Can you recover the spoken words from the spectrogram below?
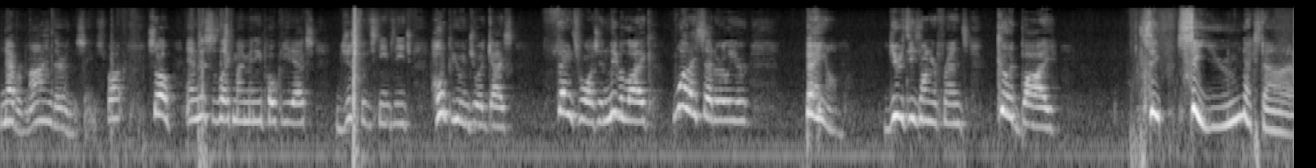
Never mind, they're in the same spot. So, and this is like my mini Pokédex just for the Steam Siege. Hope you enjoyed, guys. Thanks for watching. Leave a like. What I said earlier, bam! Use these on your friends. Goodbye. See, see you next time.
